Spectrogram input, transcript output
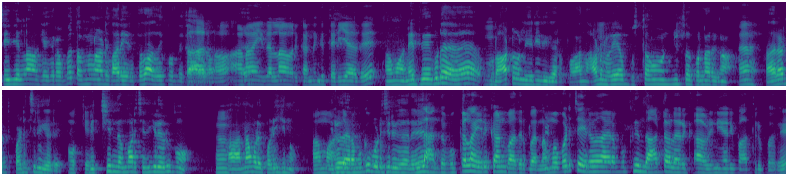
செய்தியெல்லாம் கேக்குறப்ப தமிழ்நாடு காரியகர்த்தர் தான் அதுக்கு வந்து காரணம். ஆனா இதெல்லாம் அவர் கண்ணுக்கு தெரியாது. ஆமா நேத்து கூட ஒரு ஆட்டோல ஏறி இருக்காருப்பா அந்த ஆட்டோ நிறைய புஸ்தகம் நியூஸ் பேப்பர்லாம் இருக்கான். அதெல்லாம் எடுத்து படிச்சிருக்காரு. நிச்சயம் இந்த மாதிரி செய்திகள் இருக்கும். அண்ணாமலை படிக்கணும். ஆமா இருபதாயிரம் புக்கு படிச்சிருக்காரு. இல்ல அந்த புக்கெல்லாம் இருக்கான்னு பார்த்திருப்பாரு. நம்ம படிச்ச இருபதாயிரம் புக்கு இந்த ஆட்டோல இருக்கா அப்படின்னு ஏறி பார்த்திருப்பாரு.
